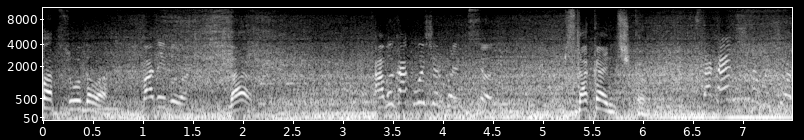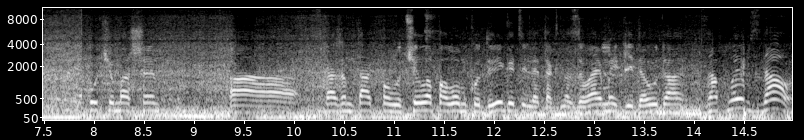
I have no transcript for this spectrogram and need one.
Подсудово. Воды было. Да, А вы как вычерпали все? стаканчиком. Стаканчиком вычерпывали? Куча машин. А, скажем так, получила поломку двигателя, так называемый гидоудар. Заплыв сдал.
